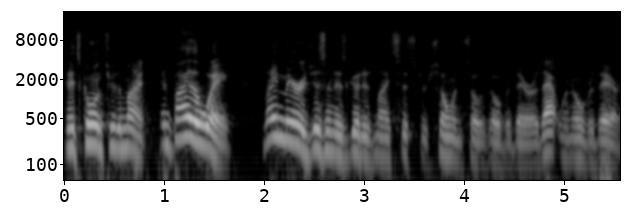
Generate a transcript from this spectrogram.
and it's going through the mind. And by the way, my marriage isn't as good as my sister so and so's over there, or that one over there.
